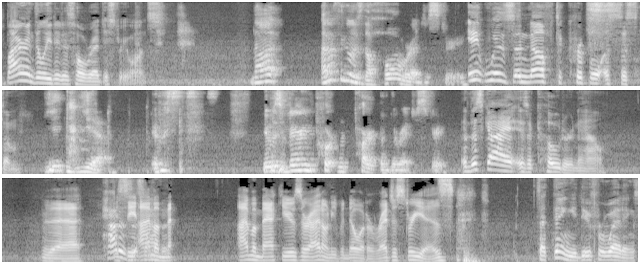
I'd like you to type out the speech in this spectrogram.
Byron deleted his whole registry once. Not. I don't think it was the whole registry. It was enough to cripple a system. Y- yeah, it was. It was a very important part of the registry. And This guy is a coder now. Yeah. How You does see, this I'm a happen? Ma- I'm a Mac user. I don't even know what a registry is. It's a thing you do for weddings.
